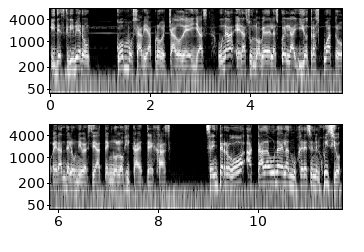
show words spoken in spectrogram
y describieron cómo se había aprovechado de ellas. Una era su novia de la escuela y otras cuatro eran de la Universidad Tecnológica de Texas. Se interrogó a cada una de las mujeres en el juicio.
